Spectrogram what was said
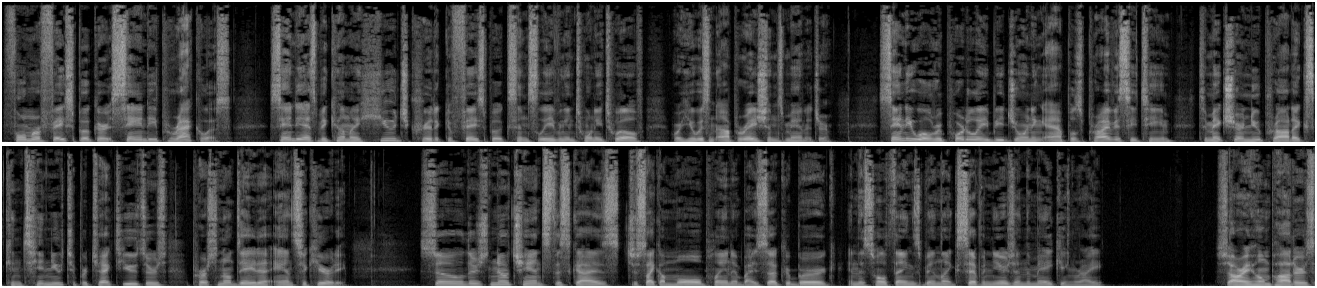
former Facebooker Sandy Parakilas. Sandy has become a huge critic of Facebook since leaving in 2012, where he was an operations manager. Sandy will reportedly be joining Apple's privacy team to make sure new products continue to protect users' personal data and security. So there's no chance this guy's just like a mole planted by Zuckerberg and this whole thing's been like seven years in the making, right? Sorry, HomePodders,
